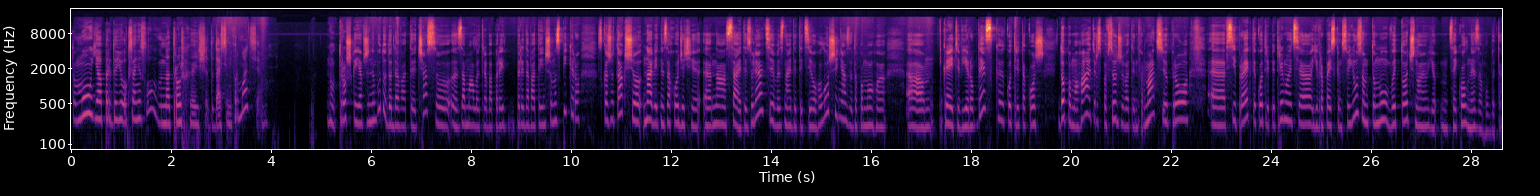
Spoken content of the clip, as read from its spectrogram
Тому я передаю Оксані слово, вона трохи ще додасть інформації. Ну, трошки я вже не буду додавати часу, е, замало треба передавати іншому спікеру. Скажу так, що навіть не заходячи е, на сайт ізоляції, ви знайдете ці оголошення за допомогою е, Creative Europe Desk, котрі також допомагають розповсюджувати інформацію про е, всі проекти, котрі підтримуються Європейським Союзом, тому ви точно цей кол не загубите.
